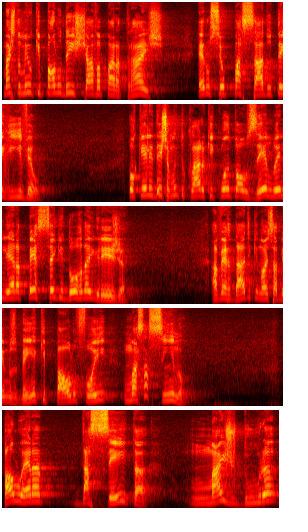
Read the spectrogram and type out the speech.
Mas também o que Paulo deixava para trás era o seu passado terrível. Porque ele deixa muito claro que, quanto ao zelo, ele era perseguidor da igreja. A verdade que nós sabemos bem é que Paulo foi um assassino. Paulo era da seita mais dura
